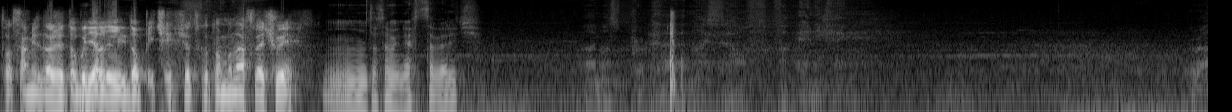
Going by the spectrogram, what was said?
to? No sa mi zdá, že to bude Lily do piči. Všetko tomu nasvedčuje. Mm, to sa mi nechce veriť. I must prepare myself for anything. A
